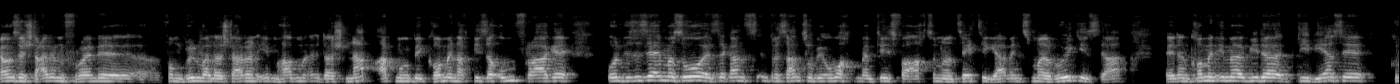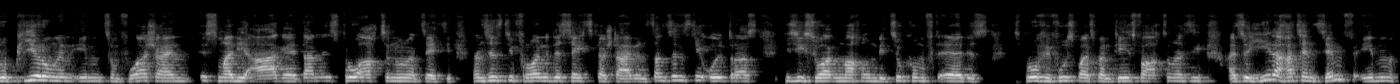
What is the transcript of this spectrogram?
Ja, unsere Stadionfreunde äh, vom Grünwalder Stadion eben haben äh, da Schnappatmung bekommen nach dieser Umfrage. Und es ist ja immer so, es ist ja ganz interessant zu beobachten beim TSV 1860, ja, wenn es mal ruhig ist, ja, äh, dann kommen immer wieder diverse Gruppierungen eben zum Vorschein. Ist mal die AGE, dann ist Pro 1860, dann sind es die Freunde des 60er Stadions, dann sind es die Ultras, die sich Sorgen machen um die Zukunft äh, des, des Profifußballs beim TSV 1860. Also jeder hat seinen Senf eben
